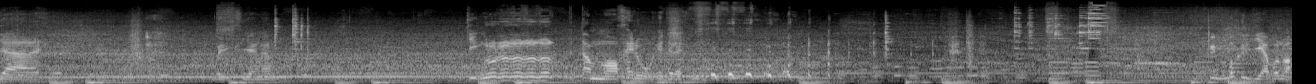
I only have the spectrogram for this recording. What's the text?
อย่าเลยเบรกเสียงนะจิงรุดรุดรุดรุดตำหมอไข่ดุเห็นจะได้ขึ้นบ่ขึ้นเหยียบบนบ่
